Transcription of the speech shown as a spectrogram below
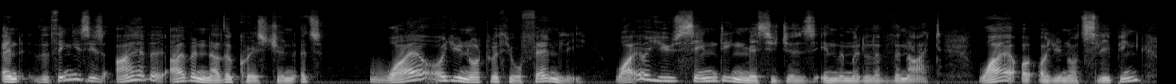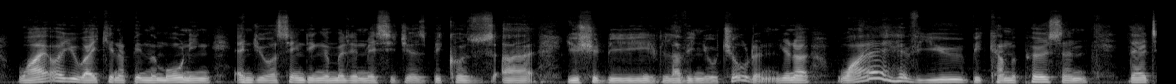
And the thing is, is I have a, I have another question. It's why are you not with your family? Why are you sending messages in the middle of the night? Why are, are you not sleeping? Why are you waking up in the morning and you are sending a million messages because uh, you should be loving your children? You know, why have you become a person that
